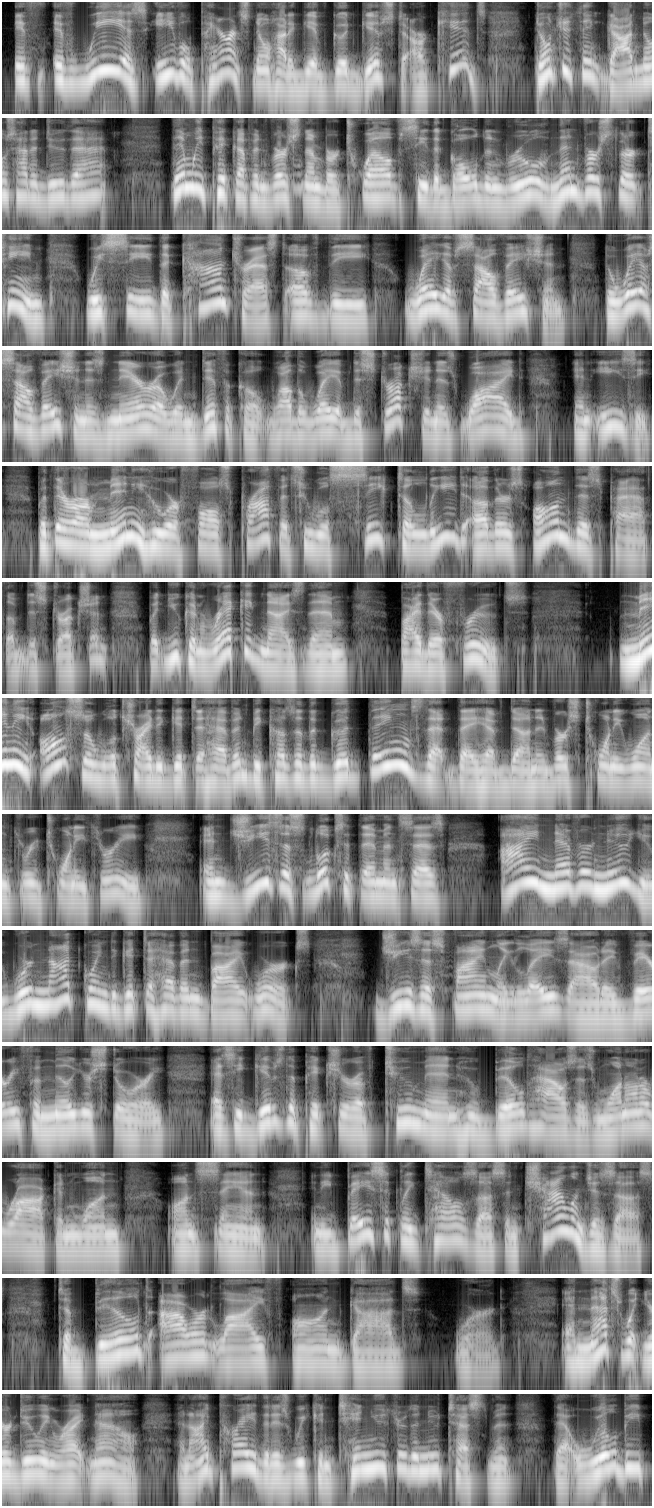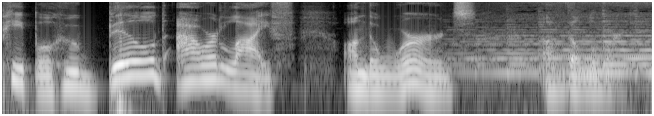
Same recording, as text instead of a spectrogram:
If if we as evil parents know how to give good gifts to our kids, don't you think God knows how to do that? Then we pick up in verse number 12, see the golden rule, and then verse 13, we see the contrast of the way of salvation. The way of salvation is narrow and difficult, while the way of destruction is wide and easy. But there are many who are false prophets who will seek to lead others on this path of destruction, but you can recognize them by their fruits. Many also will try to get to heaven because of the good things that they have done in verse 21 through 23. And Jesus looks at them and says, I never knew you. We're not going to get to heaven by works. Jesus finally lays out a very familiar story as he gives the picture of two men who build houses, one on a rock and one on sand. And he basically tells us and challenges us to build our life on God's word. And that's what you're doing right now. And I pray that as we continue through the New Testament, that we'll be people who build our life on the words of the Lord.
